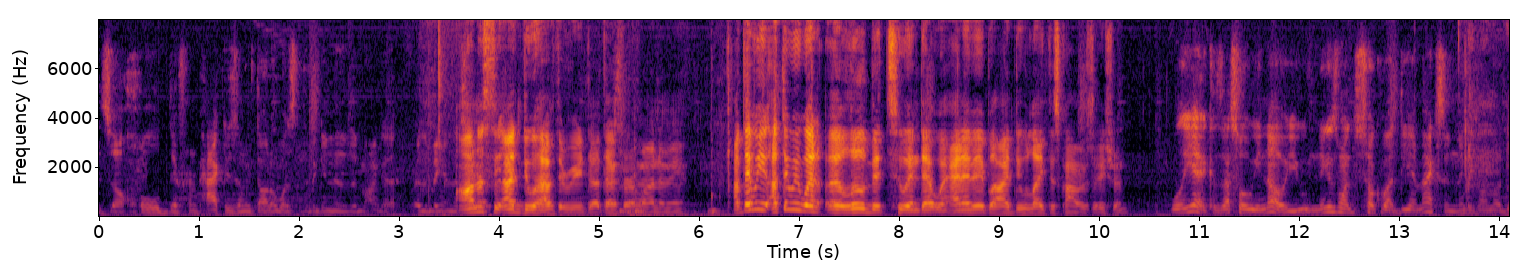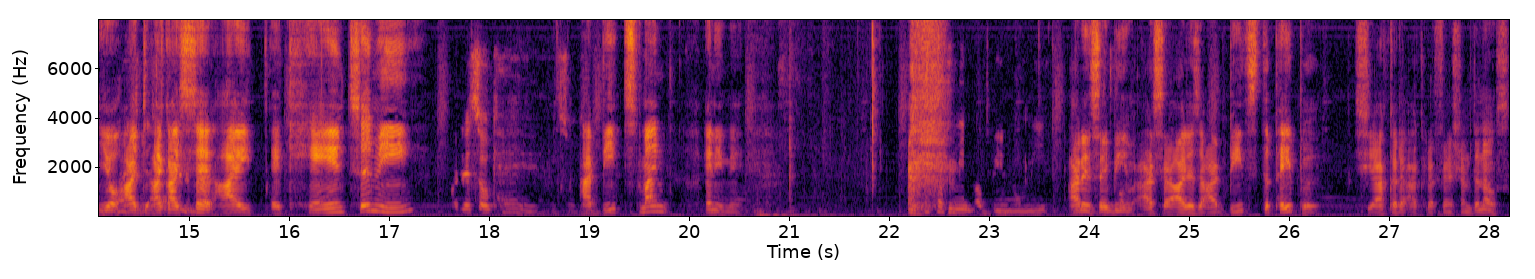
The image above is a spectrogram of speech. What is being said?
is a whole different package than we thought it was at the beginning of the manga or the beginning of the series. Honestly, I do have to read that. Thanks for reminding me. I think we I think we went a little bit too in depth with anime, but I do like this conversation. well yeah because that's what we know you niggas want to talk about DMX and niggas don't know DMX Yo, I like I said, I it came to me. but it's okay it's okay I beat my anyway. Don't talk to me about being no meat. I didn't say beat. I said I just I beats the paper. See, I could I could have finished something else.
